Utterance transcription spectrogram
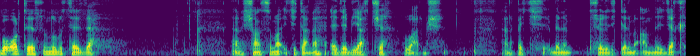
Bu ortaya sunduğumuz tezde yani şansıma iki tane edebiyatçı varmış. Yani pek benim söylediklerimi anlayacak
